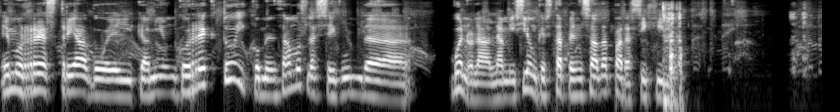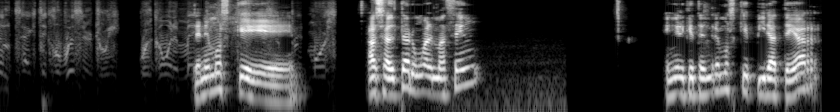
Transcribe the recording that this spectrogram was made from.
Hemos rastreado el camión correcto y comenzamos la segunda Bueno, la, la misión que está pensada para sigilo. Tenemos que asaltar un almacén en el que tendremos que piratear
